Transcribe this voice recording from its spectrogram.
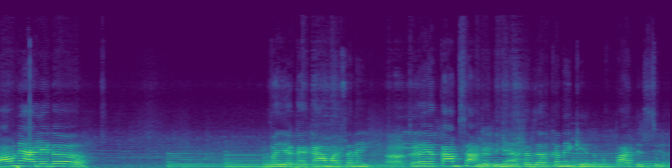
पाहुणे आले ग. भैया काय कामाचा नाही. तुला एक काम सांगते मी आता जर का नाही केलं मग पाहतेच तुला.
